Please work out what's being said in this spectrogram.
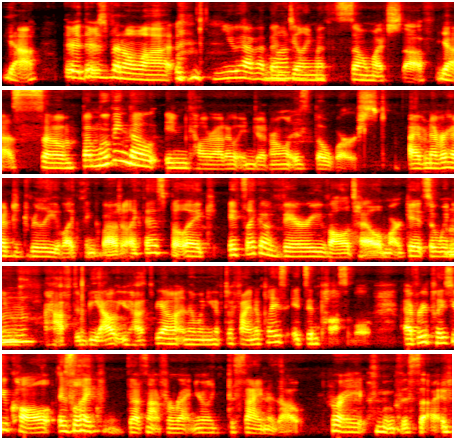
yeah, there, there's been a lot. you have been Lot. dealing with so much stuff. Yes. So, But moving though in Colorado in general is the worst. I've never had to really like think about it like this, but like it's like a very volatile market. So when Mhm. you have to be out, you have to be out. And then when you have to find a place, it's impossible. Every place you call is like, that's not for rent. And you're like, the sign is out. right. Move the sign.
